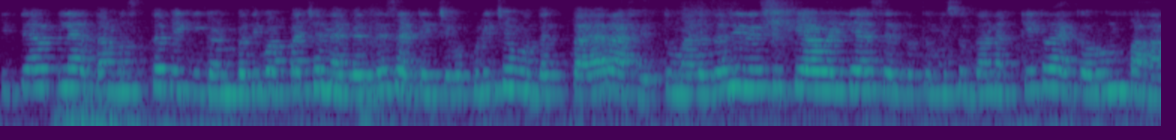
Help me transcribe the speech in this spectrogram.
इथे आपले आता मस्तपैकी गणपती बाप्पाच्या नैवेद्यासाठीचे उकडीचे मोदक तयार आहेत. तुम्हाला जर ही रेसिपी आवडली असेल तर तुम्ही सुद्धा नक्की ट्राय करून पहा.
